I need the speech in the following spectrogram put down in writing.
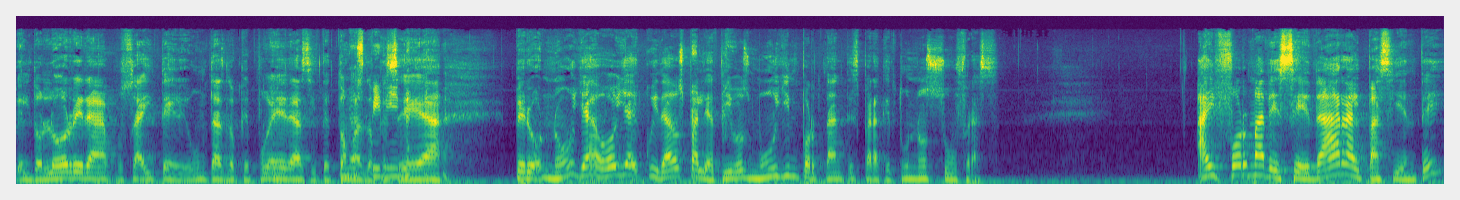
el dolor era, pues ahí te untas lo que puedas y te tomas lo que sea. Pero no, ya hoy hay cuidados paliativos muy importantes para que tú no sufras hay forma de sedar al paciente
